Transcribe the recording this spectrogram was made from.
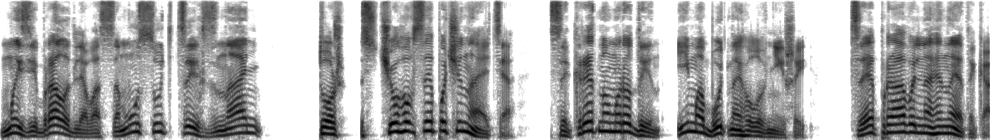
Ми зібрали для вас саму суть цих знань. Тож з чого все починається? Секрет номер один і, мабуть, найголовніший це правильна генетика.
